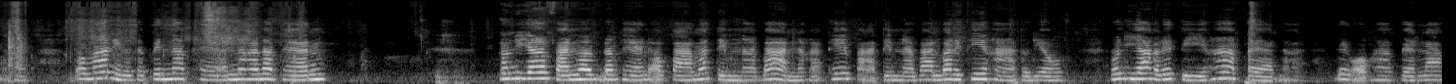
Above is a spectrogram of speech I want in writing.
นะคะต่อมานี่ก็จะเป็นหน้าแผนนะคะ หน้าแผนนนทิยาฝันว่าน้าแผนเอาปลามาเต็มนาบ้านนะคะ เทปลาเต็มนาบ้านบ้านเลขที่หาตัวเดียวนนทิยาก็เลขตีห้าแปดนะคะเลขออกหาแปดลาง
